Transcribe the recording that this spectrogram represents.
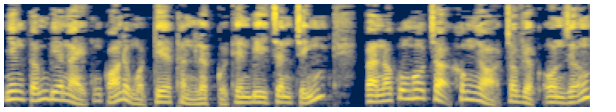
nhưng tấm bia này cũng có được một tia thần lực của thiên bi chân chính và nó cũng hỗ trợ không nhỏ cho việc ôn dưỡng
